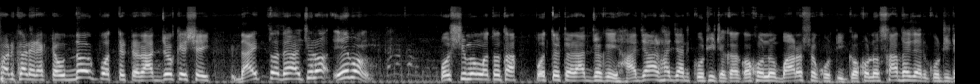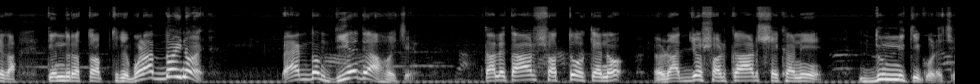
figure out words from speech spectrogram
সরকারের একটা উদ্যোগ প্রত্যেকটা রাজ্যকে সেই দায়িত্ব দেওয়া ছিল এবং পশ্চিমবঙ্গ তথা প্রত্যেকটা রাজ্যকেই হাজার হাজার কোটি টাকা, কখনো বারোশো কোটি, কখনো সাত হাজার কোটি টাকা কেন্দ্রের তরফ থেকে বরাদ্দই নয়, একদম দিয়ে দেওয়া হয়েছে। তাহলে তার সত্ত্বেও কেন রাজ্য সরকার সেখানে দুর্নীতি করেছে?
